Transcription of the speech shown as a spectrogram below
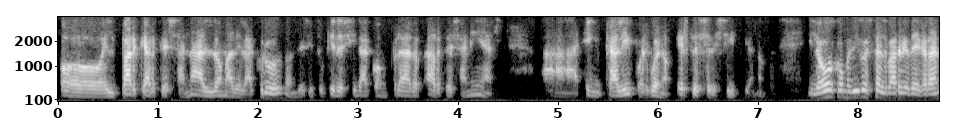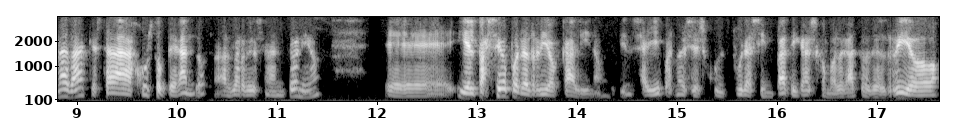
O el Parque Artesanal Loma de la Cruz, donde si tú quieres ir a comprar artesanías a, en Cali, pues bueno, este es el sitio, ¿no? Y luego, como digo, está el barrio de Granada, que está justo pegando al barrio de San Antonio, eh, y el paseo por el río Cali, ¿no? Tienes allí, pues, no es esculturas simpáticas como el gato del río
